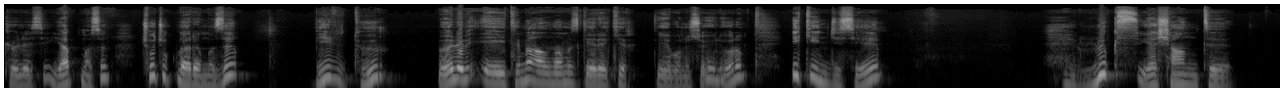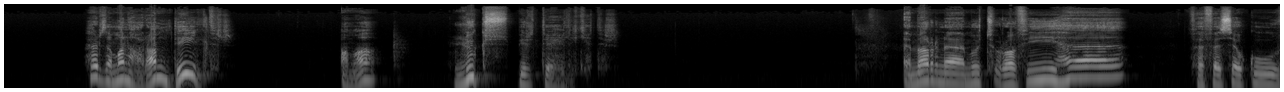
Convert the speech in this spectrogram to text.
kölesi yapmasın. Çocuklarımızı bir tür böyle bir eğitimi almamız gerekir diye bunu söylüyorum. İkincisi lüks yaşantı her zaman haram değildir. Ama lüks bir tehlikedir. Emerna mutrafiha fefesekû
